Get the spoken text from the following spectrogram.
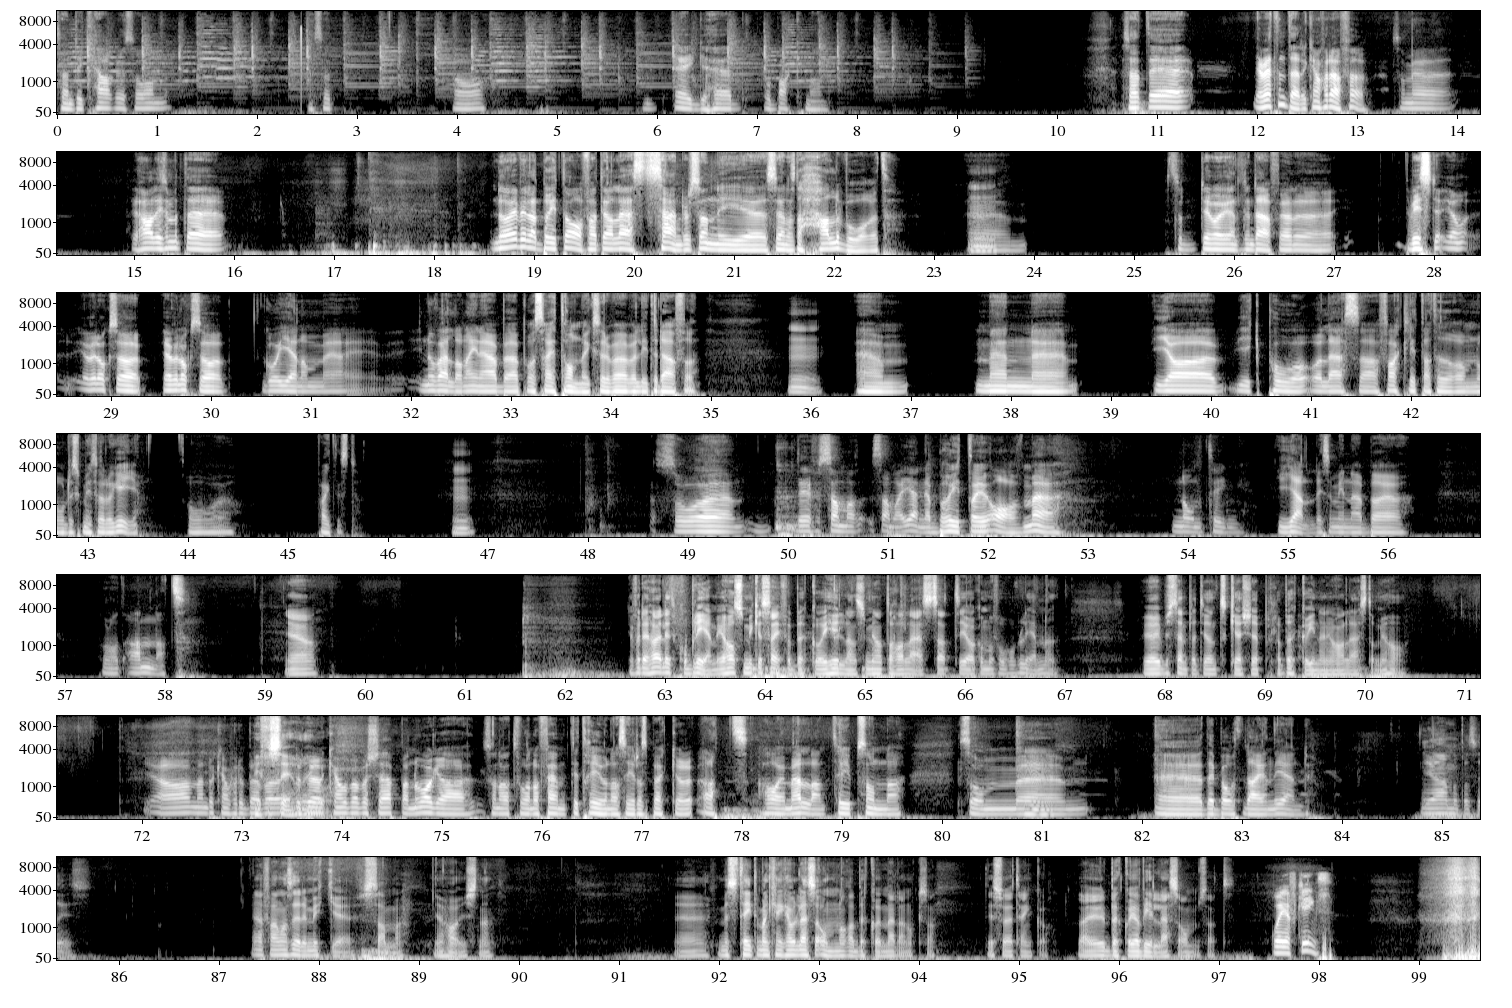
Sen Dick Harrison. Alltså, ja. Egghead och Backman. Så att det... Jag vet inte, det är kanske är därför. Som jag... Jag har liksom inte... Nu har jag velat bryta av för att jag har läst Sanderson i eh, senaste halvåret. Mm. Ehm, så det var egentligen därför jag. Visst, jag, jag, vill också, jag vill också gå igenom eh, novellerna innan jag börjar på Cytonic. Så det var väl lite därför. Mm. Ehm, men eh, jag gick på att läsa facklitteratur om nordisk mytologi. Och eh, faktiskt. Mm. Så eh, det är för samma, samma igen. Jag bryter ju av med någonting igen. Liksom innan jag börjar på något annat. Ja. ja. För det har jag lite problem. Jag har så mycket sci-fi-böcker i hyllan som jag inte har läst så att jag kommer få problem nu. Jag har ju bestämt att jag inte ska köpa böcker innan jag har läst dem jag har. Ja, men då kanske du Vi behöver, du behöver, kanske behöver köpa några sådana 250-300 sidors böcker att ha emellan. Typ sådana som Mm. eh, eh, They Both Die in the End. Ja men precis. Ja för annars är det mycket samma jag har just nu. Eh, Men så tänkte man kan kanske läsa om några böcker emellan också. Det är så jag tänker. Det är ju böcker jag vill läsa om så att... Way of Kings.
